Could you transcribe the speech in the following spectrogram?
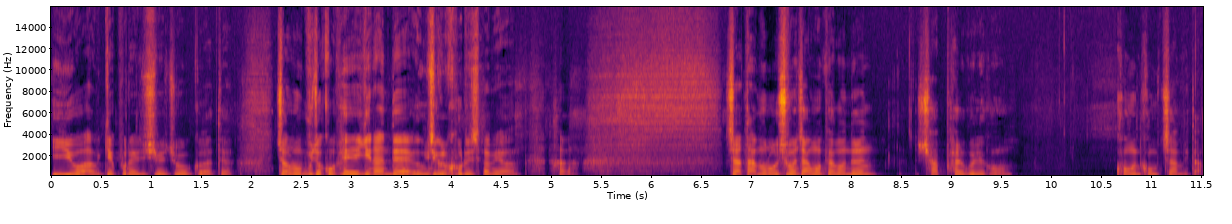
이유와 함께 보내주시면 좋을 것 같아요. 저는 뭐 무조건 회이긴 한데 음식을 고르자면. 자, 담은 50원 장문 100원들은 샵8910 콩은 공짜입니다.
